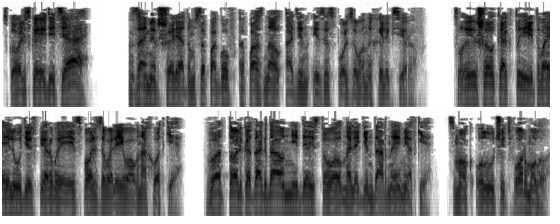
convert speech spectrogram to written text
«Скользкое дитя!» Замерший рядом сапогов опознал один из использованных эликсиров. «Слышал, как ты и твои люди впервые использовали его в находке. Вот только тогда он не действовал на легендарные метки, смог улучшить формулу.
